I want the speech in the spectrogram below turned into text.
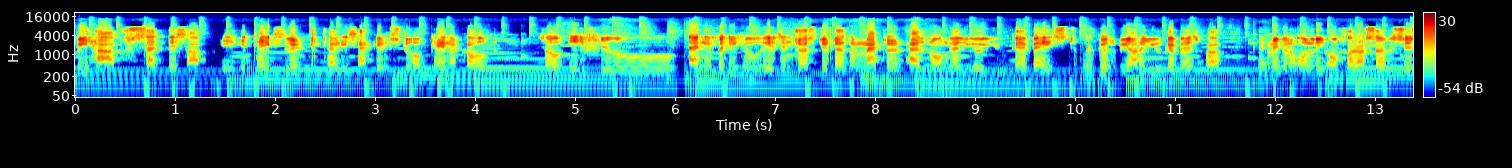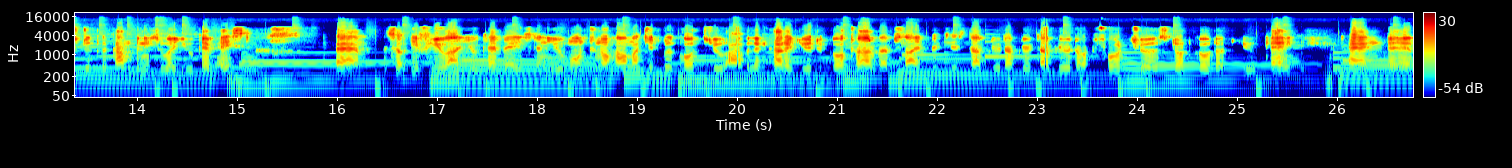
we have set this up. It, it takes literally 30 seconds to obtain a code. So if you anybody who is interested doesn't matter as long as you're UK based because we are a UK based firm. Okay. we're going to only offer our services to the companies who are UK based. Um, so if you are UK based and you want to know how much it will cost you, I will encourage you to go to our website, which is www.fortuous.co.uk. And uh,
